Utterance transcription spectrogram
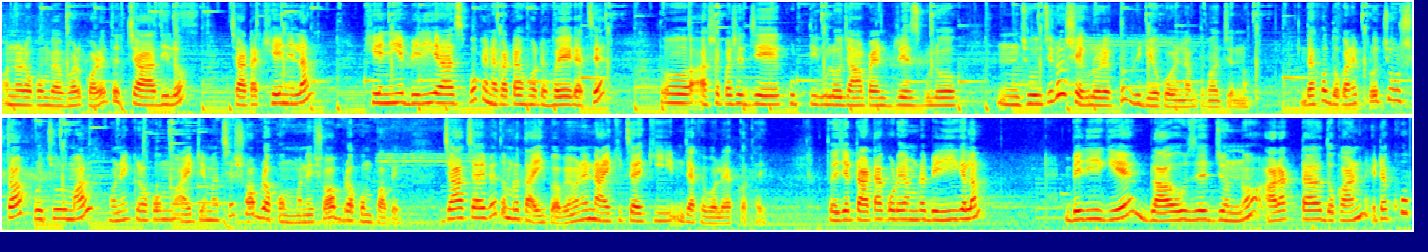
অন্যরকম ব্যবহার করে। তো চা দিল, চাটা খেয়ে নিলাম। খেয়ে নিয়ে বেরিয়ে আসব, কেনাকাটা হয়ে গেছে। তো আশেপাশে যে কুর্তিগুলো, জামা প্যান্ট, ড্রেসগুলো ঝুলছিল, সেগুলোর একটু ভিডিও করে নিলাম তোমার জন্য। দেখো, দোকানে প্রচুর স্টক প্রচুর মাল, অনেক রকম আইটেম আছে, সব রকম মানে সব রকম পাবে। যা চাইবে তোমরা তাই পাবে মানে নাইকি চাই কি, যাকে বলে এক কথায়। তো এই যে টাটা করে আমরা বেরিয়ে গেলাম। বেরিয়ে গিয়ে ব্লাউজের জন্য আর একটা দোকান। এটা খুব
